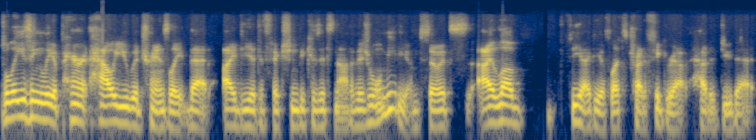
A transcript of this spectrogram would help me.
blazingly apparent how you would translate that idea to fiction because it's not a visual medium. So it's i love the idea of let's try to figure out how to do that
